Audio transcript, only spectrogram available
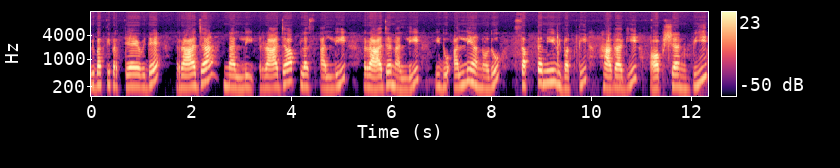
ವಿಭಕ್ತಿ ಪ್ರತ್ಯಯವಿದೆ? ರಾಜನಲ್ಲಿ, ರಾಜ ಪ್ಲಸ್ ಅಲ್ಲಿ, ರಾಜನಲ್ಲಿ. ಇದು ಅಲ್ಲಿ ಅನ್ನೋದು ಸಪ್ತಮಿ ವಿಭಕ್ತಿ. ಹಾಗಾಗಿ ಆಪ್ಷನ್ ಬಿ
